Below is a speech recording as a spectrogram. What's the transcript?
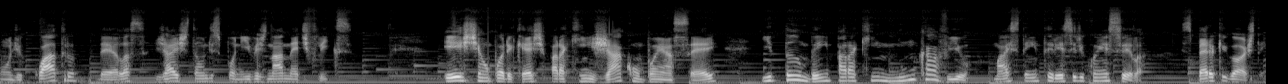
onde quatro delas já estão disponíveis na Netflix. Este é um podcast para quem já acompanha a série e também para quem nunca viu, mas tem interesse de conhecê-la. Espero que gostem.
